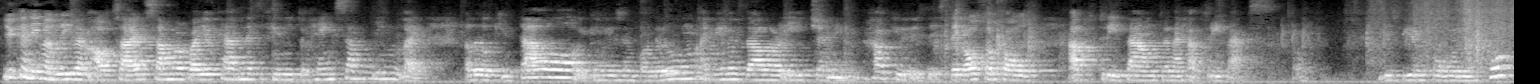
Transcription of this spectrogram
You can even leave them outside somewhere by your cabinet if you need to hang something like a little cute towel. You can use them for the room. I mean, it was dollar each. I mean, how cute is this? They also hold up to three pounds and I have three packs of these beautiful wooden hooks.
